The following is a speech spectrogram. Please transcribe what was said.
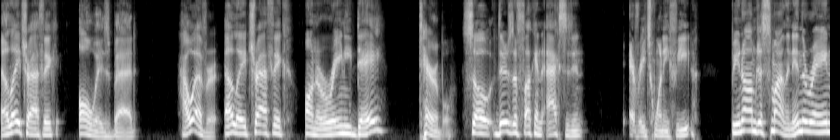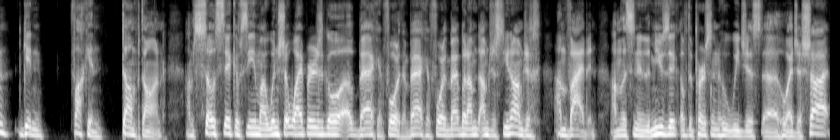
L.A. traffic always bad. However, LA traffic on a rainy day, terrible. So there's a fucking accident every 20 feet. But you know, I'm just smiling in the rain, getting fucking dumped on. I'm so sick of seeing my windshield wipers go back and forth and back and forth and back. But I'm, I'm just, you know, I'm just, I'm vibing. I'm listening to the music of the person who we just, uh, who I just shot.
